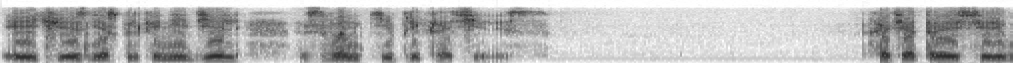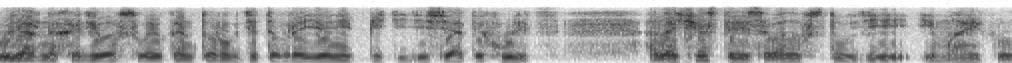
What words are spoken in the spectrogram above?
и через несколько недель звонки прекратились. Хотя Трейси регулярно ходила в свою контору где-то в районе 50-х улиц, она часто рисовала в студии, и Майкл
